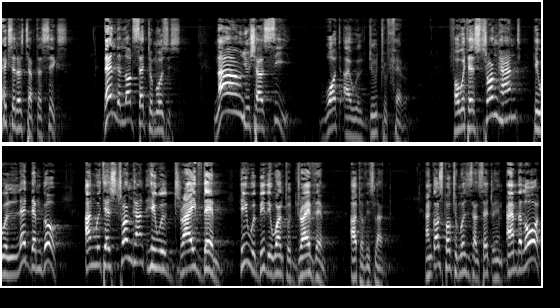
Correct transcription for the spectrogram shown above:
Exodus chapter 6. Then the Lord said to Moses, Now you shall see what I will do to Pharaoh. For with a strong hand he will let them go, and with a strong hand he will drive them. He will be the one to drive them out of his land. And God spoke to Moses and said to him, I am the Lord.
